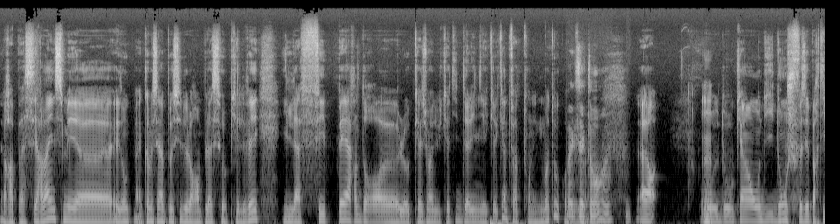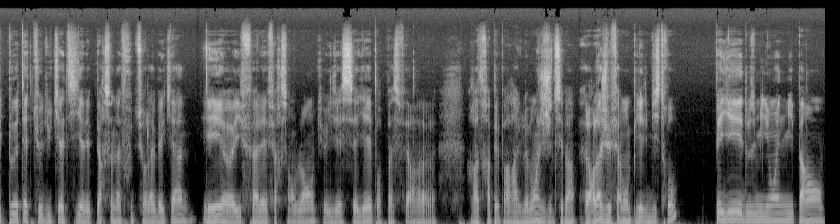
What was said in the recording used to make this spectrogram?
Rapace Airlines, mais euh, et donc bah, comme c'est impossible de le remplacer au pied levé, il a fait perdre euh, l'occasion à Ducati d'aligner quelqu'un, de faire tourner une moto. Quoi. Exactement. ouais. Alors, Mm. on- d'aucuns ont dit dont je faisais partie, peut-être que Ducati avait personne à foutre sur la bécane et euh, il fallait faire semblant qu'ils essayaient pour pas se faire euh, rattraper par le règlement, je, ne sais pas. Alors là, je vais faire mon pilier de bistrot, payer 12 millions et demi par an.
